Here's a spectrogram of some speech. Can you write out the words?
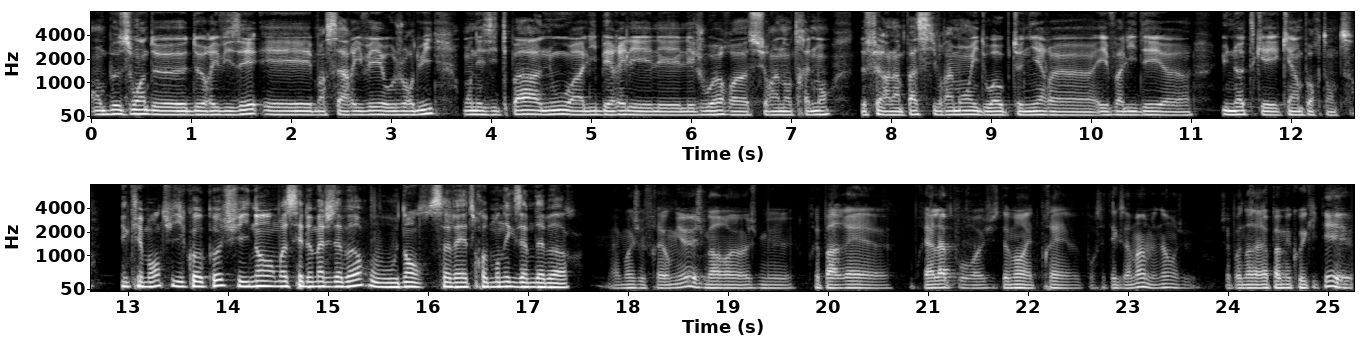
en, besoin de, réviser? Et ben, c'est arrivé aujourd'hui. On n'hésite pas, nous, à libérer les, joueurs euh, sur un entraînement, de faire l'impasse si vraiment il doit obtenir euh, et valider une note qui est, importante. Et Clément, tu dis quoi au coach? Non, moi c'est le match d'abord ou non, ça va être mon examen d'abord? Bah, moi, je ferai au mieux. Je, me préparerai euh, au préalable pour euh, justement être prêt euh, pour cet examen. Mais non, je n'abandonnerai pas mes coéquipiers.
